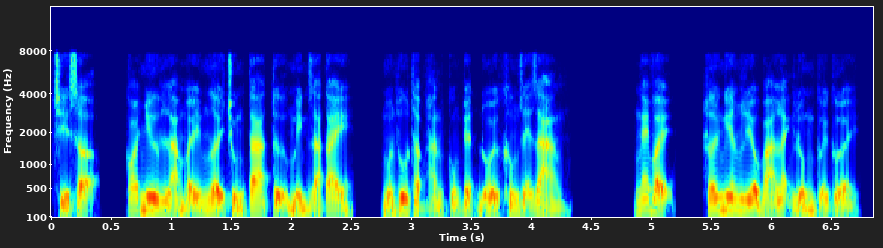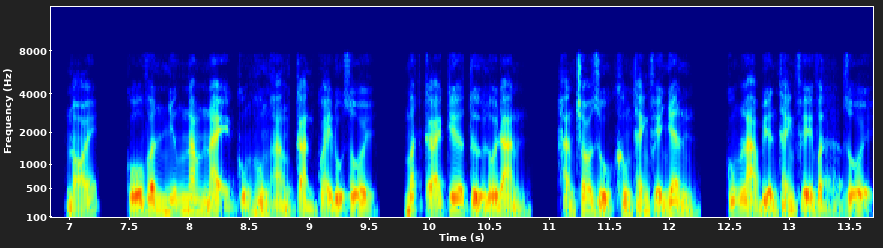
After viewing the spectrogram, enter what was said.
chỉ sợ, coi như là mấy người chúng ta tự mình ra tay, muốn thu thập hắn cũng tuyệt đối không dễ dàng. Nghe vậy, hơi nghiêng liêu bá lạnh lùng cười cười, nói, cố vân những năm này cũng hung hăng cản quấy đủ rồi, mất cái kia tử lôi đan, hắn cho dù không thành phế nhân, cũng là biến thành phế vật rồi.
